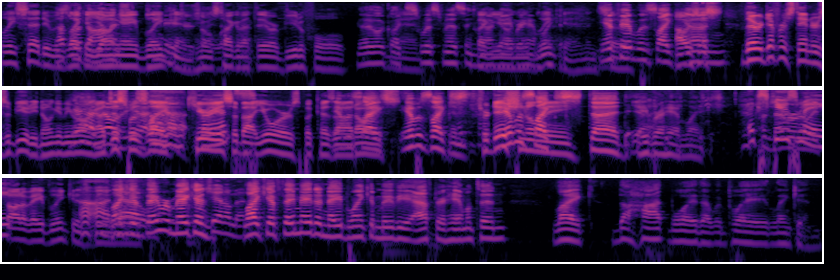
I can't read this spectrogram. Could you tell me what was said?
Well, he said it was That's like a what the young Amish Abe Lincoln. teenagers He all was look talking like. about they were beautiful. They look like man. Swiss Miss and Like young, young Abe Abraham Lincoln. Lincoln, and If so it was like I was young, just there are different standards of beauty. Don't get me Yeah, wrong. I no, just was yeah. like curious Lance? about yours because it I'd was like always it was like and s- it was like traditionally- stud Yeah. Abraham Lincoln. Excuse never really me. thought of Abe Lincoln as Uh-uh, being Like No. if they were making Gentlemen. like if they made an Abe Lincoln movie after Hamilton, like the hot boy that would play Lincoln.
